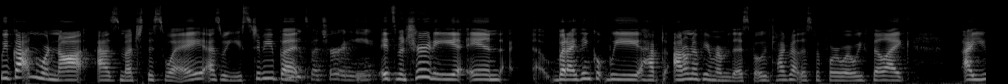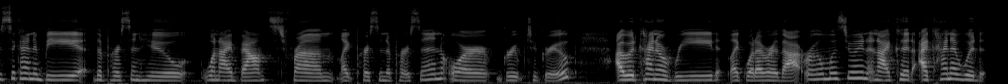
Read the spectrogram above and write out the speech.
we've gotten, we're not as much this way as we used to be. But it's maturity. it's maturity and but i think we have to i don't know if you remember this but we've talked about this before where we feel like i used to kind of be the person who when i bounced from like person to person or group to group i would kind of read like whatever that room was doing and i could i kind of would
